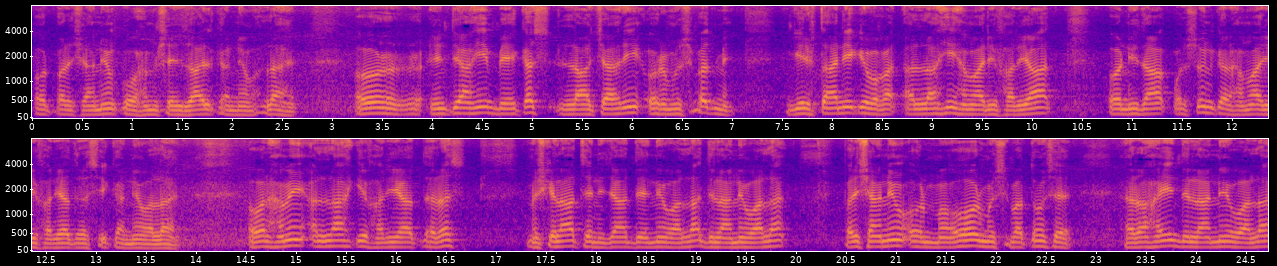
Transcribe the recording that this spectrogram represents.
اور پریشانیوں کو ہم سے ظائل کرنے والا ہے۔ اور انتہائی بےکس لاچاری اور مثبت میں گرفتاری کے وقت اللہ ہی ہماری فریاد اور ندا کو سن کر ہماری فریاد رسی کرنے والا ہے اور ہمیں اللہ کی فریاد رس، مشکلات سے نجات دینے والا، دلانے والا، پریشانیوں اور اور مصیبتوں سے رہائی دلانے والا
